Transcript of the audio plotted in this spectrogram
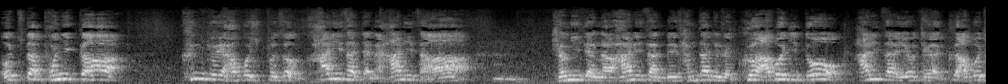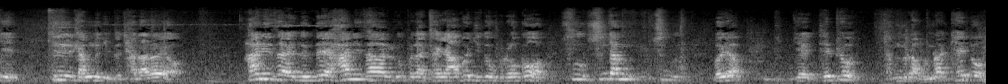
어쩌다 보니까 큰 교회 하고 싶어서 한의사잖아요, 한의사. 경희대나 한의사인데 3, 4년 그 아버지도 한의사예요. 제가 그 아버지 길 장로님도 잘 알아요. 한의사였는데 한의사를 것보다 자기 아버지도 그러고 수, 수장, 수, 뭐야, 이제 대표 장로라고 그러나 걔도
